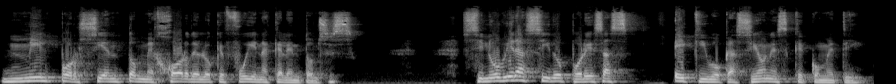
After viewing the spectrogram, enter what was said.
mil por ciento mejor de lo que fui en aquel entonces. Si no hubiera sido por esas equivocaciones que cometí,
